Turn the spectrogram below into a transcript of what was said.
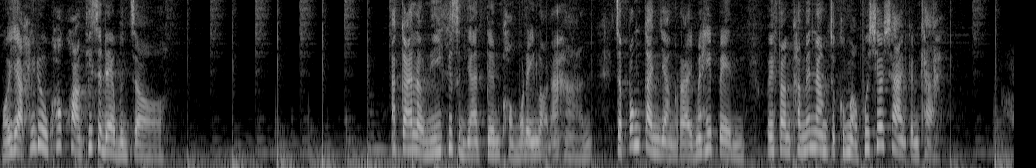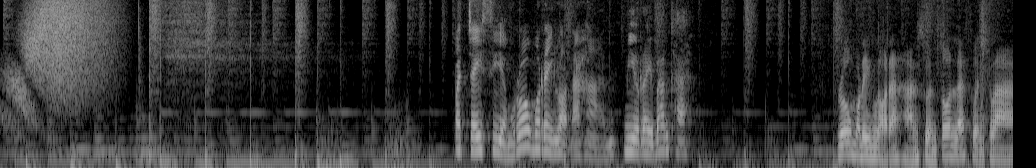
หมออยากให้ดูข้อความที่แสดงบนจอ การเหล่านี้คือสัญญาณเตือนของมะเร็งหลอดอาหาร จะป้องกันอย่างไรไม่ให้เป็น ไปฟังคำแนะนำจากคุณหมอผู้เชี่ยวชาญกันค่ะ ปัจจัยเสี่ยงโรคมะเร็งหลอดอาหารมีอะไรบ้างคะโรคมะเร็งหลอดอาหารส่วนต้นและส่วนกลาง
